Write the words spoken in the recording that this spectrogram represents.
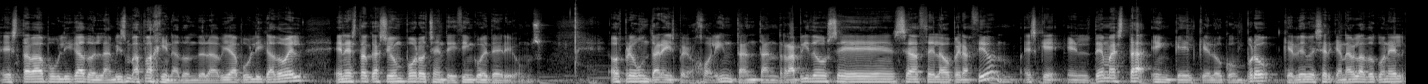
estaba publicado en la misma página donde lo había publicado él, en esta ocasión por 85 Ethereums. Os preguntaréis, pero jolín, tan, tan rápido se, hace la operación. Es que el tema está en que el que lo compró, que debe ser que han hablado con él,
